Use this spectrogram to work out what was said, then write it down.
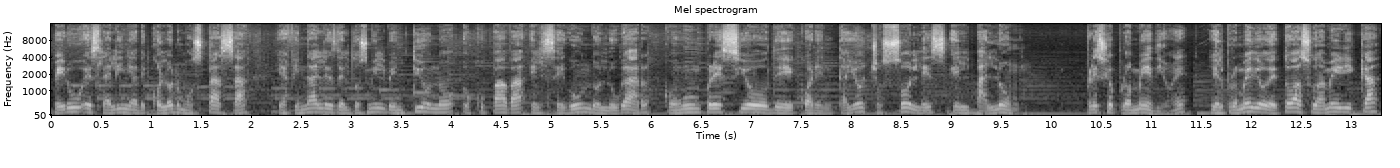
Perú es la línea de color mostaza y a finales del 2021 ocupaba el segundo lugar con un precio de 48 soles el balón. Precio promedio, ¿eh? Y el promedio de toda Sudamérica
